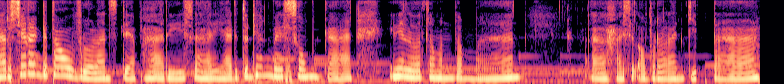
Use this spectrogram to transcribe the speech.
Harusnya kan kita obrolan setiap hari sehari-hari itu dia ngeresum kan. Ini loh teman-teman uh, hasil obrolan kita.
